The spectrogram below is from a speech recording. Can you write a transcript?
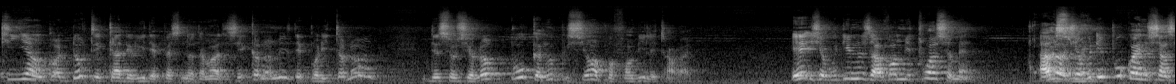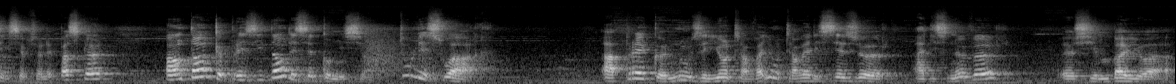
qu'il y ait encore d'autres cas de l'IDPS, notamment des économistes, des politologues, des sociologues, pour que nous puissions approfondir le travail. Et je vous dis, nous avons mis trois semaines. Alors, je vous dis pourquoi une chance exceptionnelle. Parce que, en tant que président de cette commission, tous les soirs, après que nous ayons travaillé, on travaille de 16h à 19h, euh, chez Mbayo à,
